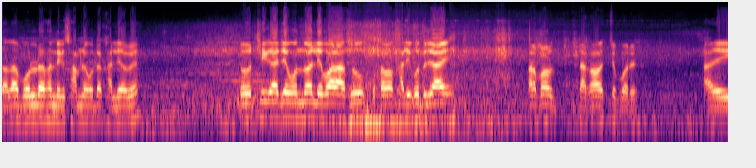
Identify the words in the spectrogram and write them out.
দাদা বলল এখান থেকে সামনে কোথায় খালি হবে। তো ঠিক আছে বন্ধুরা লেবার আসুক তারপর খালি করতে যায়। তারপর দেখা হচ্ছে পরে। আর এই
